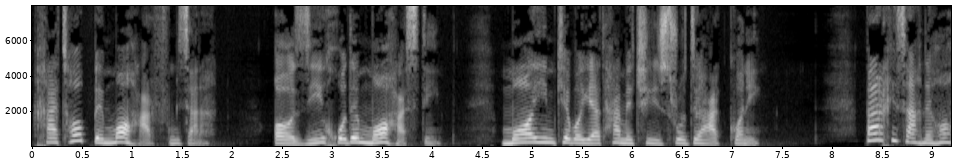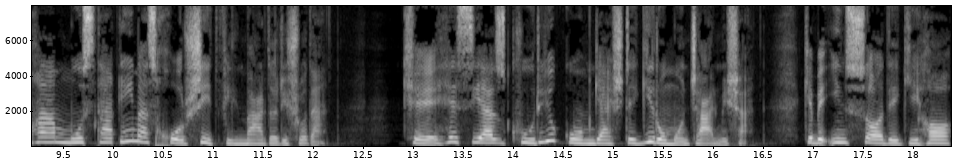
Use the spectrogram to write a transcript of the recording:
خطاب به ما حرف می‌زنن. قاضی خود ما هستیم. ماییم که باید همه چیز رو درک کنیم. برخی صحنه ها هم مستقیم از خورشید فیلم برداری شدن که حسی از کوری و گمگشتگی رو منجر میشن. که به این سادگی ها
